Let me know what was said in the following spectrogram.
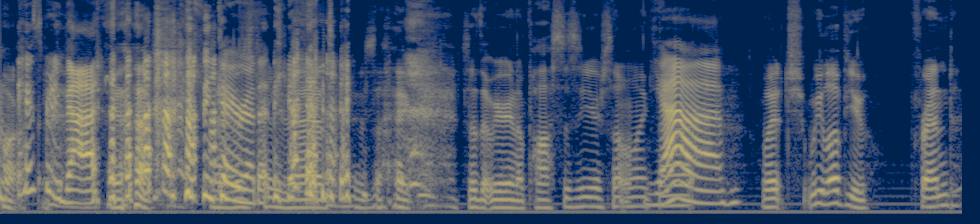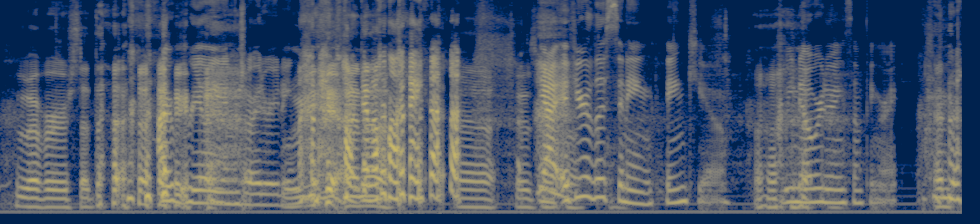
far. it's pretty bad Yeah. I think Yeah, I it read it. pretty bad. It was like said that we were in apostasy or something like that. yeah Which we love you, friend. Whoever said that. i really enjoyed reading that Yeah, i'm not gonna lie Uh, yeah if fun. you're listening thank you Uh-huh. we know we're doing something right and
